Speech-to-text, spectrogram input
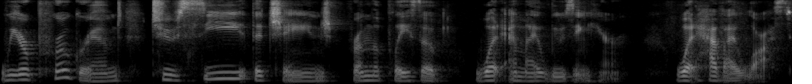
we are programmed to see the change from the place of what am I losing here? What have I lost?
